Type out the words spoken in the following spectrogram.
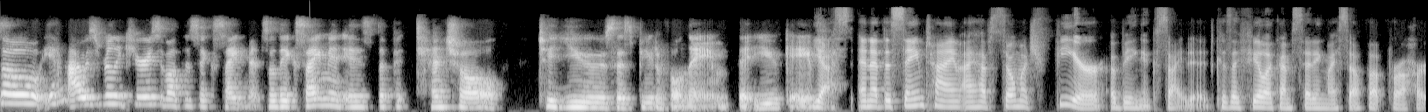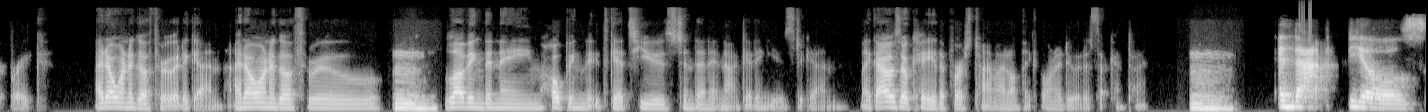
So, yeah, I was really curious about this excitement. So, the excitement is the potential to use this beautiful name that you gave. Yes. And at the same time, I have so much fear of being excited because I feel like I'm setting myself up for a heartbreak. I don't want to go through it again. I don't want to go through mm. loving the name, hoping that it gets used and then it not getting used again. Like I was okay the first time. I don't think I want to do it a second time. Mm. And that feels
